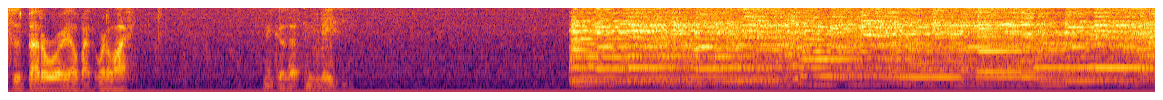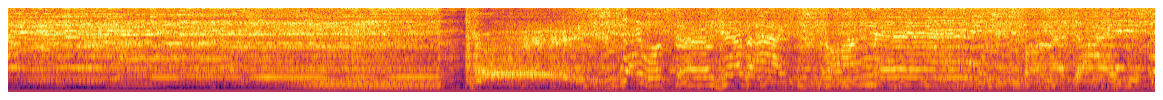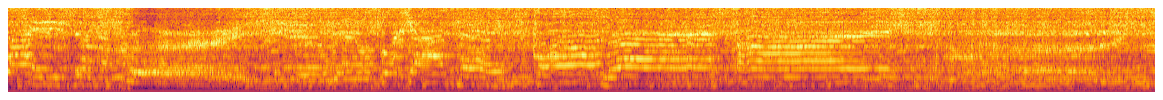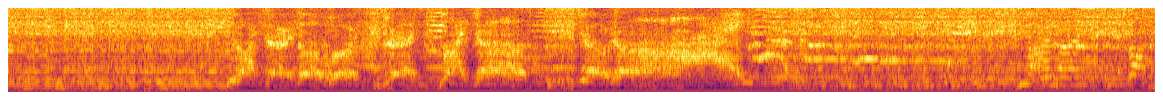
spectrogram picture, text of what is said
This is Battle Royale by The Word Alive. And it goes out to Mayzie. They will turn their backs on me.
